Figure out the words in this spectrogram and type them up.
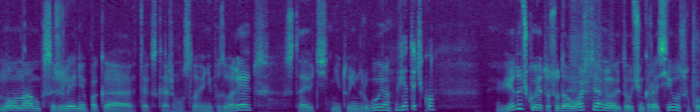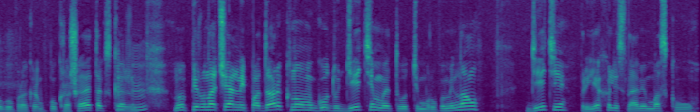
Но нам, к сожалению, пока, так скажем, условия не позволяют ставить ни ту, ни другую. Веточку? Веточку это с удовольствием, это очень красиво, супругу украшает, так скажем. Угу. Но первоначальный подарок к Новому году детям, это вот Тимур упоминал, дети приехали с нами в Москву.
